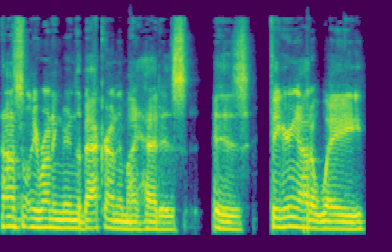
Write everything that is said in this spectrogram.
constantly running in the background in my head is is figuring out a way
